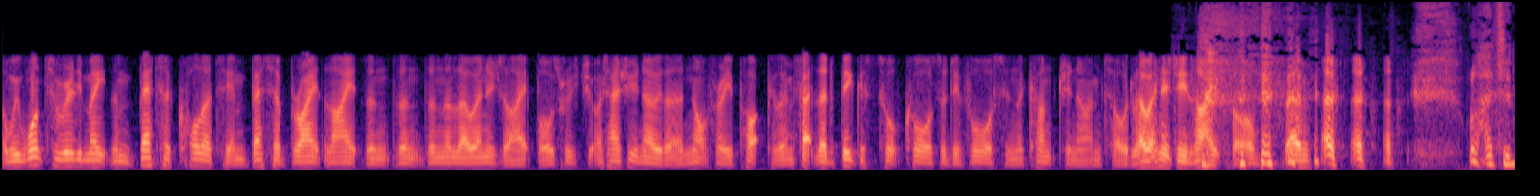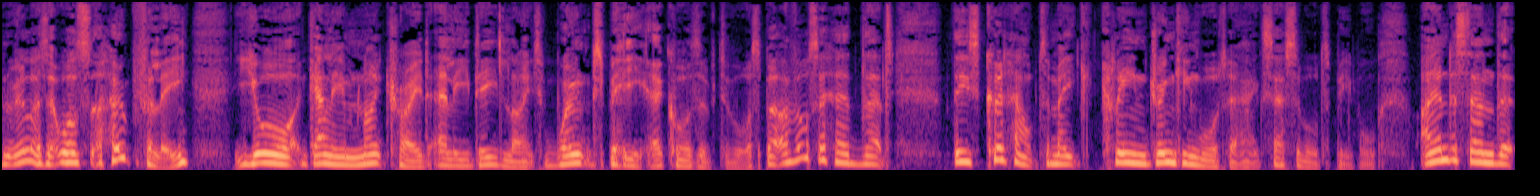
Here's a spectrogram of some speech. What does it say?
and we want to really make them better quality and better bright light than than, than the low energy light bulbs, which, as you know, are not very popular. In fact, they're the biggest cause of divorce in the country now. I'm told low energy light bulbs. So. well, I didn't realise that. Well, so hopefully your gallium nitride LED light won't be a cause of divorce. But I've also heard that these could help to make clean drinking water accessible to people. I understand that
